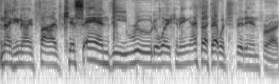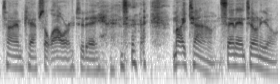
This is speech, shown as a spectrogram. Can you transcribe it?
99.5 Kiss and the Rude Awakening. I thought that would fit in for our time capsule hour today. My town, San Antonio.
